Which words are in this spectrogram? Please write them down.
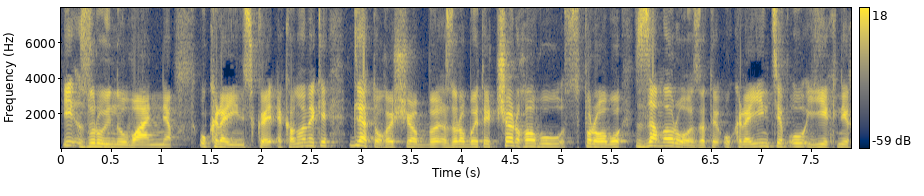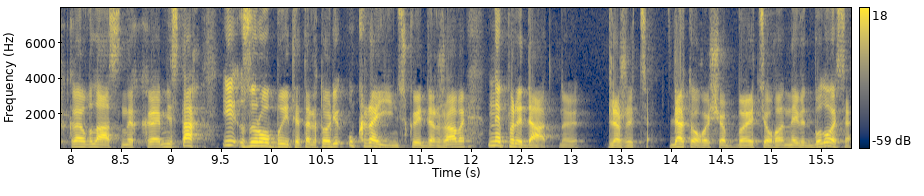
і зруйнування української економіки для того, щоб зробити чергову спробу заморозити українців у їхніх власних містах і зробити територію української держави непридатною. Для життя для того, щоб цього не відбулося,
